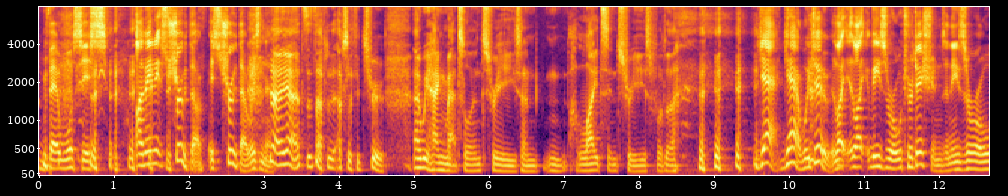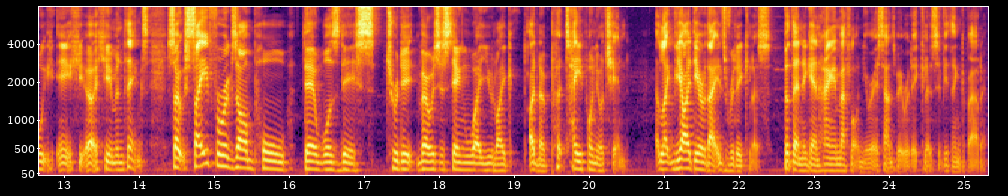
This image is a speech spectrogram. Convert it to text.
there was this. I mean, it's true though. It's true though, isn't it? Yeah, yeah, it's, it's absolutely, absolutely true. And we hang metal in trees and, and lights in trees for the. Yeah, yeah, we do. Like, like these are all traditions, and these are all uh, uh, human things. So, say for example, there was this tradi- there was this thing where you like I don't know, put tape on your chin. Like the idea of that is ridiculous. But then again, hanging metal on your ear sounds a bit ridiculous if you think about it.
